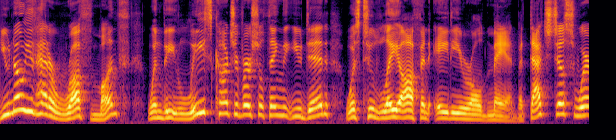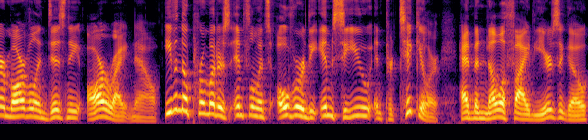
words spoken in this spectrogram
You know you've had a rough month when the least controversial thing that you did was to lay off an 80 year old man, but that's just where Marvel and Disney are right now. Even though Perlmutter's influence over the MCU in particular had been nullified years ago,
